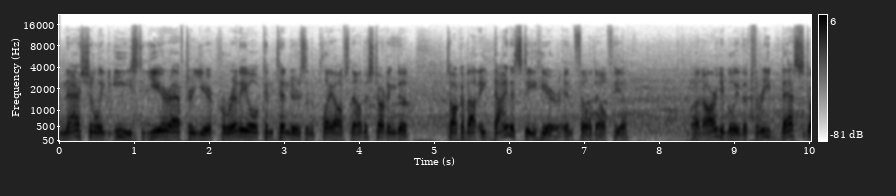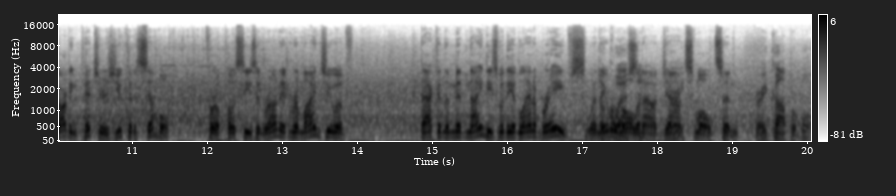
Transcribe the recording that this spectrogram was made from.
National League East year after year, perennial contenders in the playoffs. Now they're starting to talk about a dynasty here in Philadelphia. But arguably the three best starting pitchers you could assemble for a postseason run. It reminds you of back in the mid 90s with the Atlanta Braves when No they were question. rolling out John Very- Smoltz and Very comparable.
